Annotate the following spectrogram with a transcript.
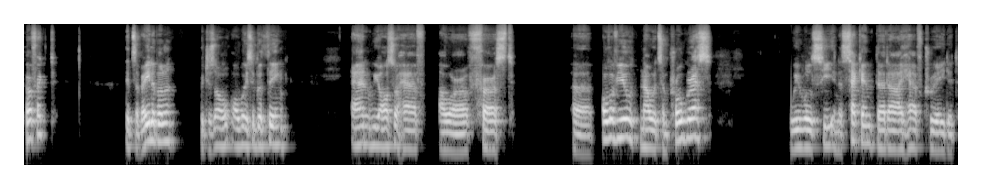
Perfect. It's available, which is always a good thing. And we also have our first uh, overview. Now it's in progress. We will see in a second that I have created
